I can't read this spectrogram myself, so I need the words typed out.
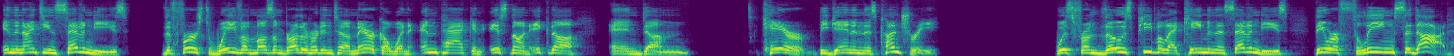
in the 1970s, the first wave of Muslim Brotherhood into America when MPAC and ISNA and ICNA and um, CAIR began in this country was from those people that came in the 70s. They were fleeing Sadat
